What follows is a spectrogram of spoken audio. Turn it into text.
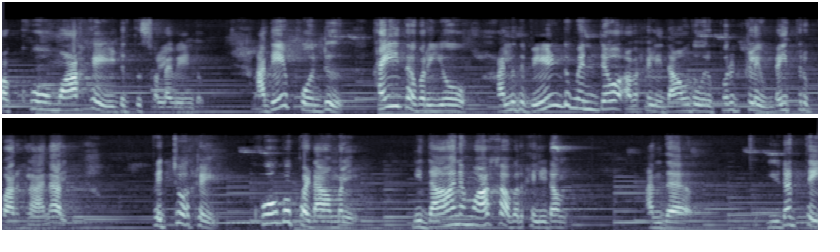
பக்குவமாக எடுத்து சொல்ல வேண்டும். அதே போன்று கை தவறியோ அல்லது வேண்டுமென்றோ அவர்கள் ஏதாவது ஒரு பொருட்களை உடைத்திருப்பார்களானால் பெற்றோர்கள் கோபப்படாமல் நிதானமாக அவர்களிடம் அந்த இடத்தை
